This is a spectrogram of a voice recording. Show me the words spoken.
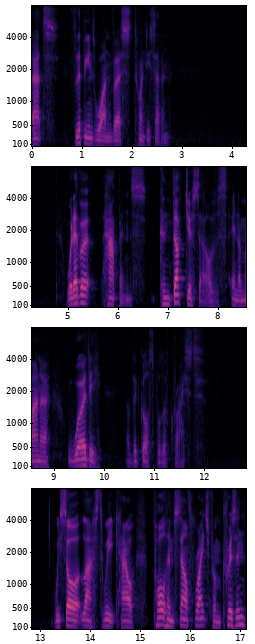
at Philippians 1, verse 27. Whatever happens, conduct yourselves in a manner worthy of the gospel of Christ. We saw last week how Paul himself writes from prison,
